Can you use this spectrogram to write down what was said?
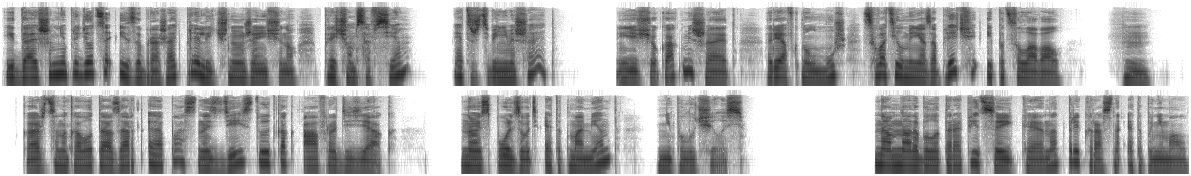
и дальше мне придется изображать приличную женщину. Причем совсем? Это же тебе не мешает? Еще как мешает, рявкнул муж, схватил меня за плечи и поцеловал. Хм, кажется, на кого-то азарт и опасность действуют как афродизиак. Но использовать этот момент не получилось. Нам надо было торопиться, и Кеннет прекрасно это понимал.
